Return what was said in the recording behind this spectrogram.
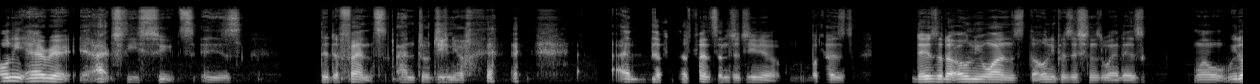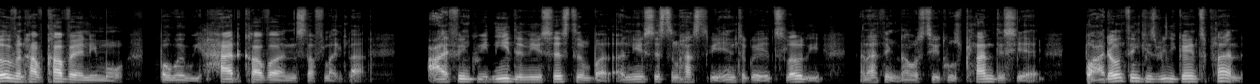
only area it actually suits is the defense and Jorginho, and the defense and Jorginho because those are the only ones, the only positions where there's well, we don't even have cover anymore, but where we had cover and stuff like that. I think we need a new system, but a new system has to be integrated slowly. And I think that was Tuchel's plan this year. But I don't think he's really going to plan.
